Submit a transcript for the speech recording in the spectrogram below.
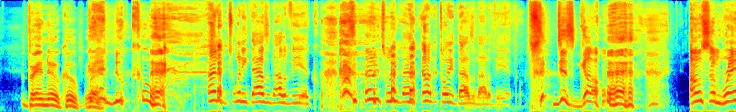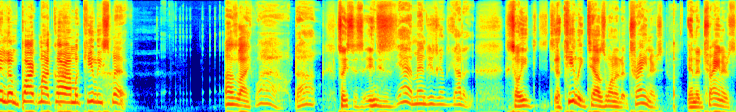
Brand new coupe. Yeah. Brand new coupe. Hundred twenty thousand dollar vehicle. Hundred twenty hundred twenty thousand dollar vehicle. Just gone. On some random park my car. I'm a Keely Smith. I was like, wow, dog. So he says, he says, yeah, man, you gotta. So he, Keely tells one of the trainers, and the trainers,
